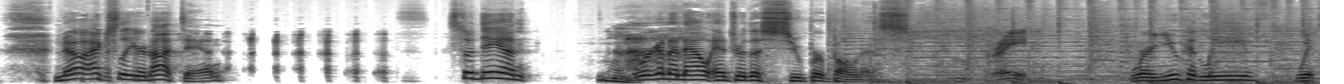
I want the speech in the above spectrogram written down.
no, actually, you're not, Dan. So, Dan, we're going to now enter the super bonus Great. where you could leave with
